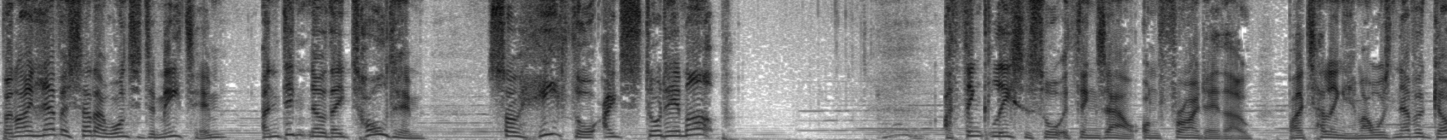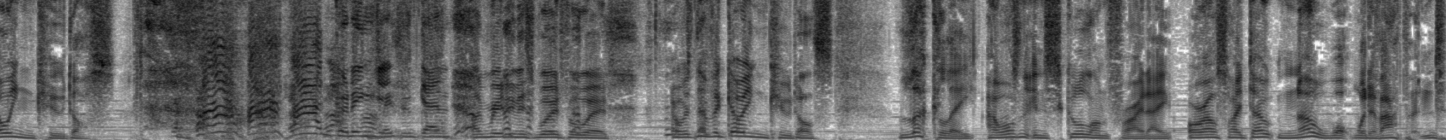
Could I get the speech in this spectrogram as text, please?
but I never said I wanted to meet him and didn't know they told him, so he thought I'd stood him up. I think Lisa sorted things out on Friday, though, by telling him I was never going Kudos. Good English again. I'm reading this word for word. I was never going kudos. Luckily, I wasn't in school on Friday, or else I don't know what would have happened.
